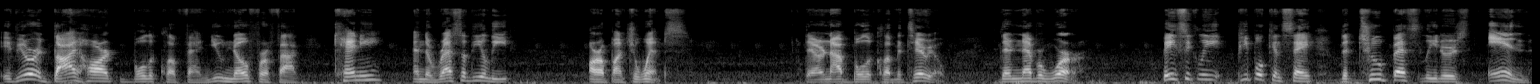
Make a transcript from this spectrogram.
if you're a die-hard Bullet Club fan, you know for a fact Kenny and the rest of the elite are a bunch of wimps. They are not Bullet Club material. There never were. Basically, people can say the two best leaders in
